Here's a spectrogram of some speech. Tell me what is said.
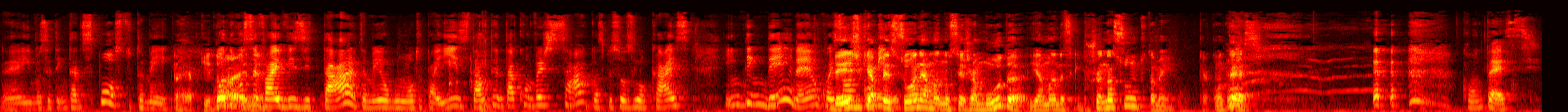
né? E você tem que estar disposto também. É, porque Quando dói, você né? vai visitar também algum outro país e tal, tentar conversar com as pessoas locais e entender, né? Quais Desde que a comidas. pessoa, né, Amanda, não seja muda e a Amanda fique puxando assunto também. Que acontece. Acontece,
